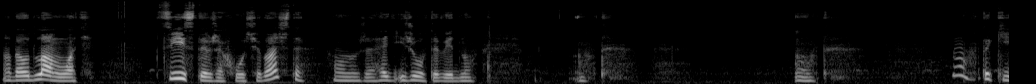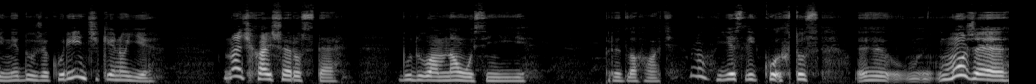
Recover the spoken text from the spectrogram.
Треба одламувати. Цвісти вже хоче, бачите? Вон вже геть і жовте видно. От. От. Ну, такі не дуже корінчики, але є. Значить, хай ще росте. Буду вам на осінь її предлагати. Якщо хтось е, може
